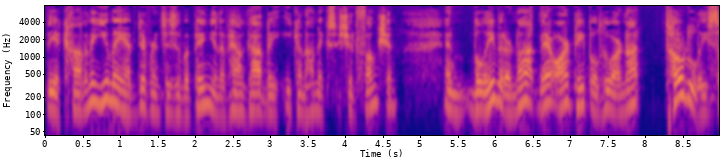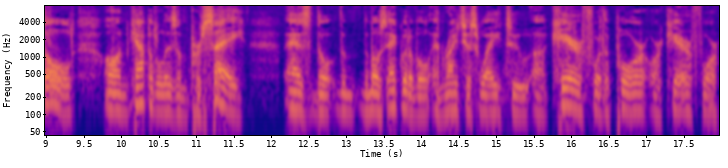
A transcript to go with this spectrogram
the economy. You may have differences of opinion of how godly economics should function. And believe it or not, there are people who are not totally sold on capitalism per se, as the, the, the most equitable and righteous way to uh, care for the poor or care for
